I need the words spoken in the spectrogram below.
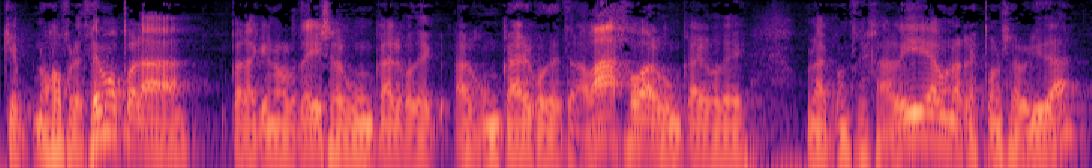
que, nos ofrecemos para, para que nos deis algún cargo, de, algún cargo de trabajo, algún cargo de una concejalía, una responsabilidad.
